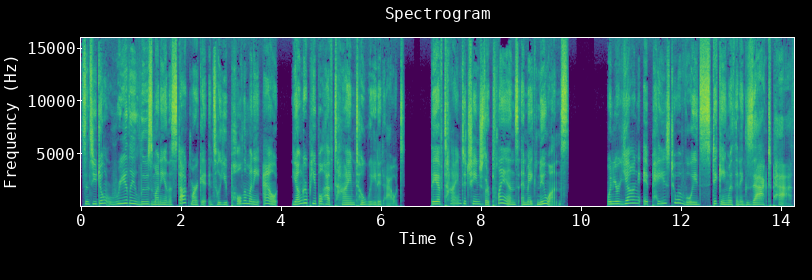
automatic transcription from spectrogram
Since you don't really lose money in the stock market until you pull the money out, younger people have time to wait it out. They have time to change their plans and make new ones. When you're young, it pays to avoid sticking with an exact path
